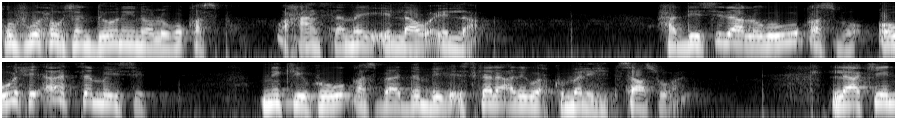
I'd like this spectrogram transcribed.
qof wuxuusan doonayn oo lagu qasbo waxaan samey ilaa wa ilaa haddii sidaa lagugu qasbo oo wixii aad samaysid ninkii kugu qasbaa dembiga iskale adiga wax kuma lihid saas waay laakiin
